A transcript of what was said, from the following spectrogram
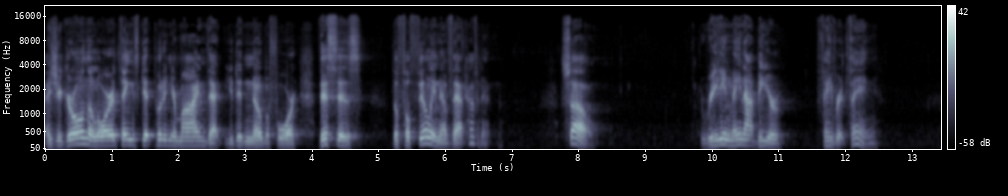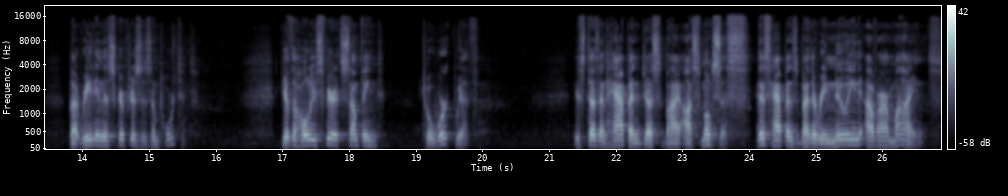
As you grow in the Lord, things get put in your mind that you didn't know before. This is the fulfilling of that covenant. So, reading may not be your favorite thing, but reading the scriptures is important. Give the Holy Spirit something to work with. This doesn't happen just by osmosis. This happens by the renewing of our minds.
